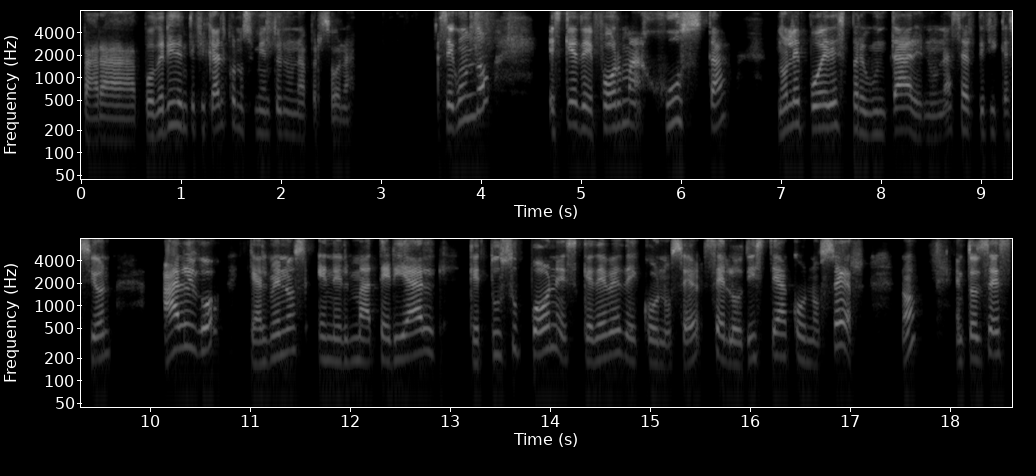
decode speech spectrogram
para poder identificar el conocimiento en una persona. Segundo, es que de forma justa no le puedes preguntar en una certificación algo que al menos en el material que tú supones que debe de conocer, se lo diste a conocer, ¿no? Entonces,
